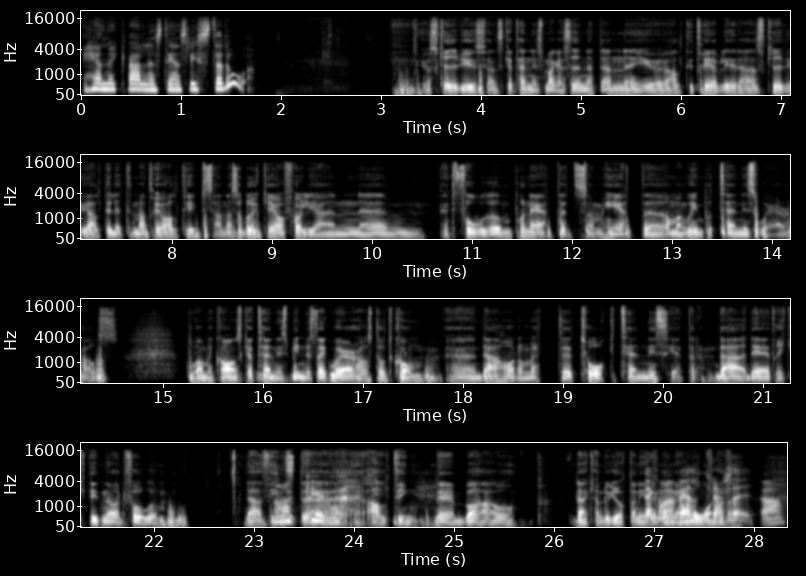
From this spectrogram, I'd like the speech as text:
Henrik Wallenstens lista då? Jag skriver ju Svenska Tennismagasinet. Den är ju alltid trevlig. Där skriver vi alltid lite materialtips. Annars så brukar jag följa en, eh, ett forum på nätet som heter, om man går in på Tennis Warehouse på amerikanska tennis-warehouse.com. Eh, Där har de ett eh, Talk Tennis heter det. Där, det är ett riktigt nördforum. Där finns Åh, det allting. Det är bara att, där kan du grotta ner man många månader. sig. Ja.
